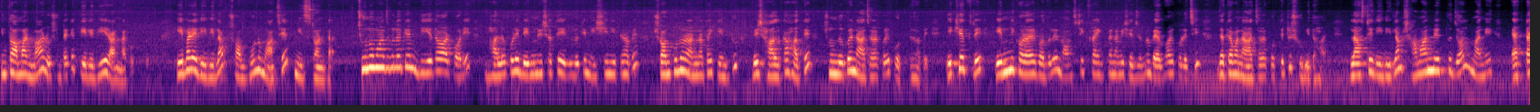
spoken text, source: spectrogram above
কিন্তু আমার মা রসুনটাকে তেলে দিয়ে রান্না করত। এবারে দিয়ে দিলাম সম্পূর্ণ মাছের মিশ্রণটা। চুনো মাছগুলোকে দিয়ে দেওয়ার পরে ভালো করে বেগুনের সাথে এগুলোকে মিশিয়ে নিতে হবে। সম্পূর্ণ রান্নাটাই কিন্তু বেশ হালকা হাতে সুন্দর করে নাড়াচাড়া করে করতে হবে। এক্ষেত্রে এমনি কড়াইয়ের বদলে ননস্টিক ফ্রাইং প্যান আমি সেজন্য ব্যবহার করেছি যাতে আমার নাড়াচাড়া করতে একটু সুবিধা হয়। লাস্টে দিয়ে দিলাম সামান্য একটু জল মানে একটা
